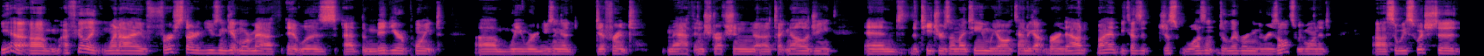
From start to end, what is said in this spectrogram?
Yeah, um, I feel like when I first started using Get More Math, it was at the mid-year point. Um, we were using a different math instruction uh, technology, and the teachers on my team, we all kind of got burned out by it because it just wasn't delivering the results we wanted. Uh, so we switched to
